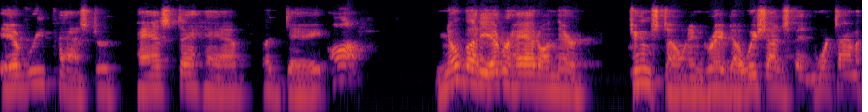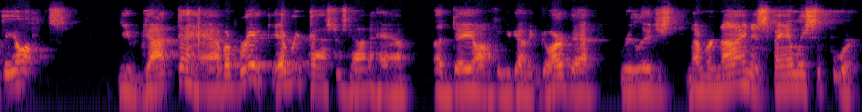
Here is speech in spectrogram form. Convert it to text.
Every pastor has to have a day off. Nobody ever had on their tombstone engraved, I wish I'd spent more time at the office. You've got to have a break. Every pastor's got to have a day off, and you got to guard that religious. Number nine is family support.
